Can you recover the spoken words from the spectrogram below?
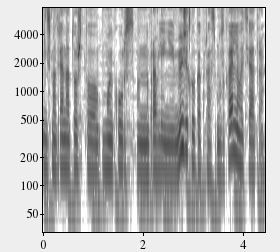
несмотря на то, что мой курс, он направление мюзикла как раз, музыкального театра,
